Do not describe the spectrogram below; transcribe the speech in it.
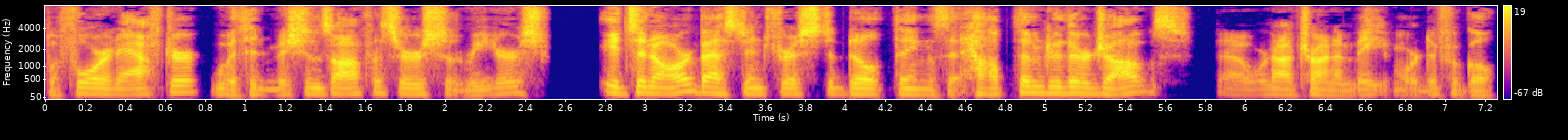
before and after with admissions officers and readers. It's in our best interest to build things that help them do their jobs. Uh, we're not trying to make it more difficult.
